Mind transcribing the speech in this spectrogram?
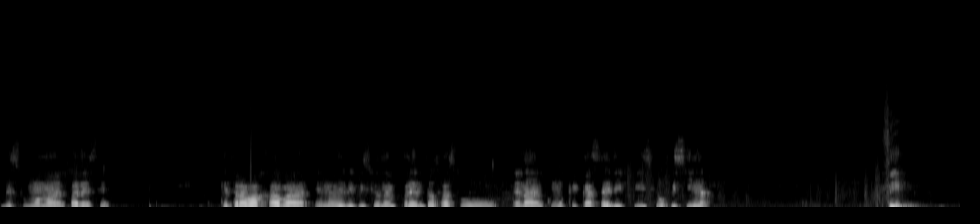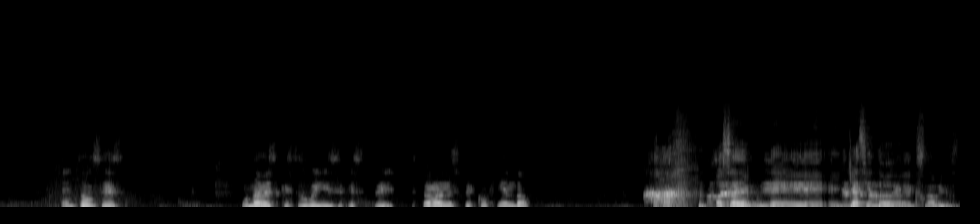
de su mamá, me parece, que trabajaba en el edificio de enfrente, o sea, su, era como que casa, edificio, oficina. Sí. Entonces, una vez que estos güeyes este, estaban este, cogiendo, Ajá. O sea, de, de- ya siendo exnovios.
